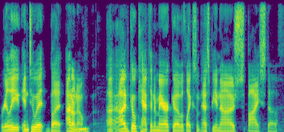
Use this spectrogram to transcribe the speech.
really into it. But I don't know. I- I'd go Captain America with like some espionage spy stuff.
